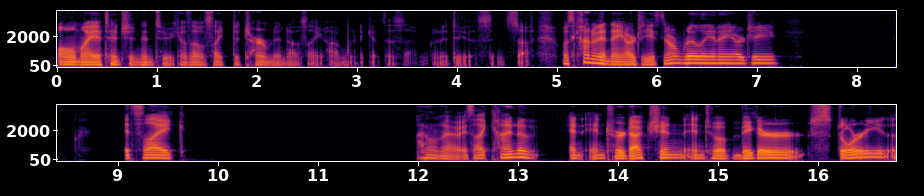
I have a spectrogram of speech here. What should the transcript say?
all my attention into because I was like determined. I was like, I'm gonna get this, I'm gonna do this and stuff. Well, it's kind of an ARG. It's not really an ARG. It's like I don't know. It's like kind of an introduction into a bigger story, a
